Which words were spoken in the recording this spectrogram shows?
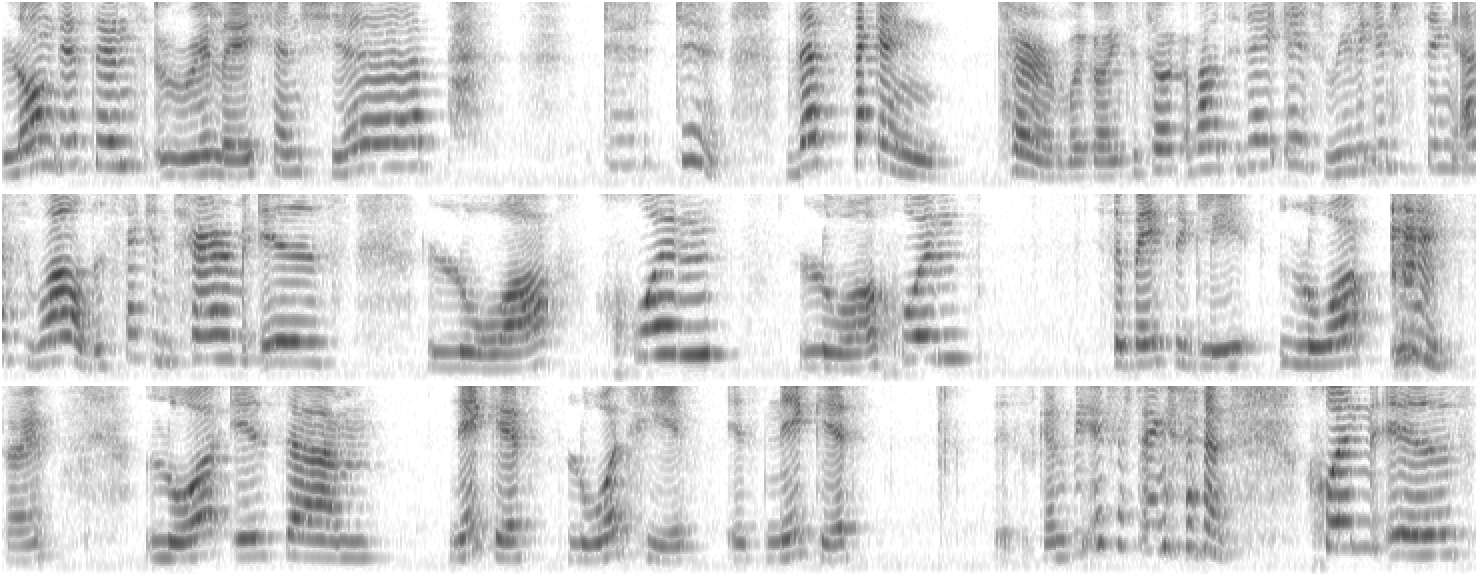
long distance relationship. The second term we're going to talk about today is really interesting as well. The second term is Luo Hun, Luo Hun. So basically, Luo. sorry. Luo is um, naked. Luo Qi is naked. This is going to be interesting. Hun is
